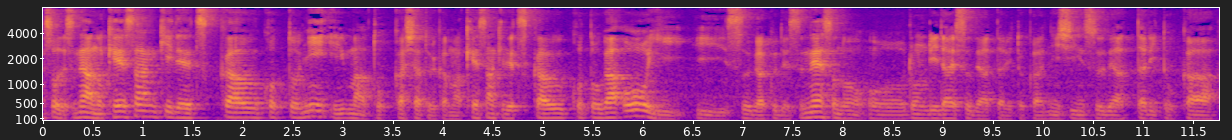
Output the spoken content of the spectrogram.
そうですねあの計算機で使うことに今特化したというか、まあ、計算機で使うことが多い数学ですねその論理代数であったりとか二進数であったりとか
